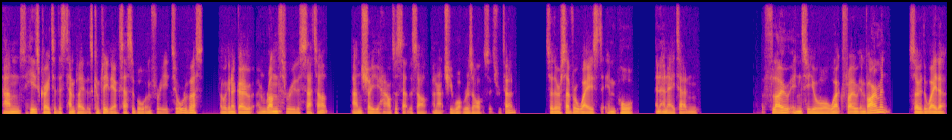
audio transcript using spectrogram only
And he's created this template that's completely accessible and free to all of us. And we're going to go and run through the setup and show you how to set this up and actually what results it's returned. So there are several ways to import an N8N flow into your workflow environment. So the way that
